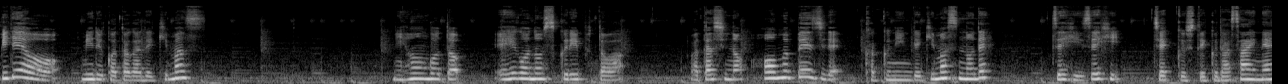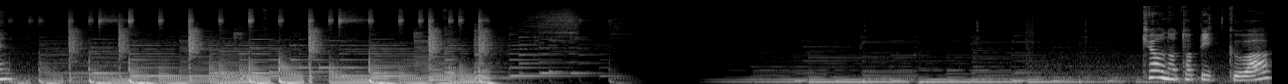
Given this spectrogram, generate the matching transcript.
ビデオを見ることができます日本語と英語のスクリプトは私のホームページで確認できますのでぜひぜひチェックしてくださいね。トピックは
